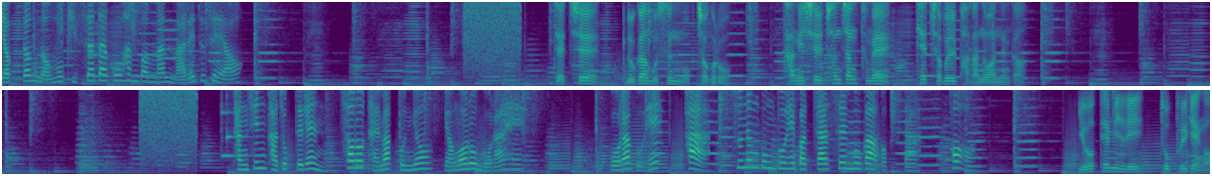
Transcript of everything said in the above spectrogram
엽떡 너무 비싸다고 한 번만 말해주세요. 대체 누가 무슨 목적으로 강의실 천장 틈에 케첩을 박아 놓았는가? 당신 가족들은 서로 닮았군요. 영어로 뭐라 해? 뭐라고 해? 하. 수능 공부해봤자 쓸모가 없다. 허허. 유어 패밀리 도플갱어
